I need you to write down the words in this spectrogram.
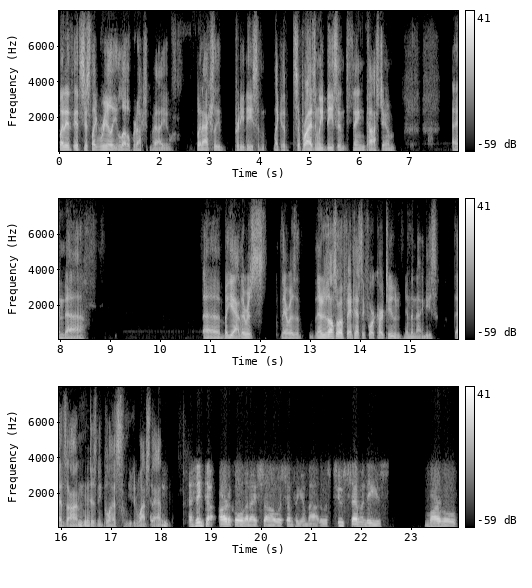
but it, it's just like really low production value, but actually pretty decent, like a surprisingly decent thing costume. And uh, uh, but yeah, there was there was a there was also a Fantastic Four cartoon in the '90s that's on Mhm. Disney Plus. You can watch that. I think the article that I saw was something about it was two seventies Marvel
